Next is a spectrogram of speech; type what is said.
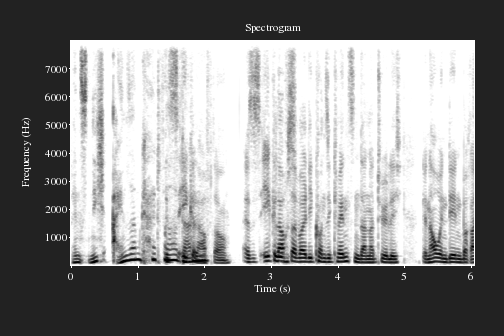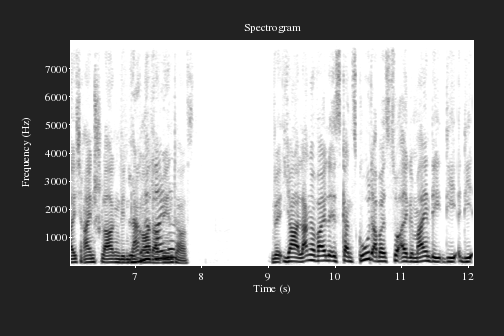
Wenn es nicht Einsamkeit war. Es ist dann- ekelhafter. Es ist ekelhafter, Ups. weil die Konsequenzen dann natürlich genau in den Bereich reinschlagen, den du Langeweile? gerade erwähnt hast. Ja, Langeweile ist ganz gut, aber ist zu allgemein. Die, die, die,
